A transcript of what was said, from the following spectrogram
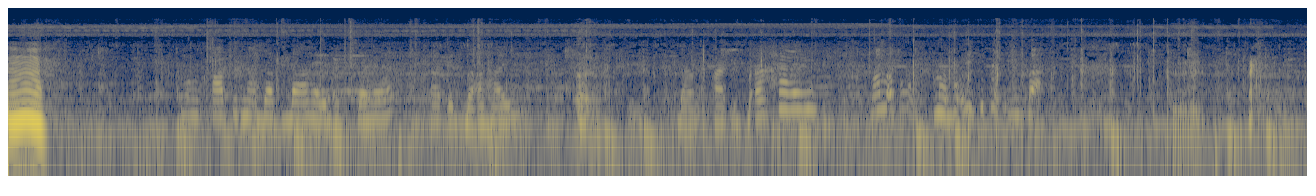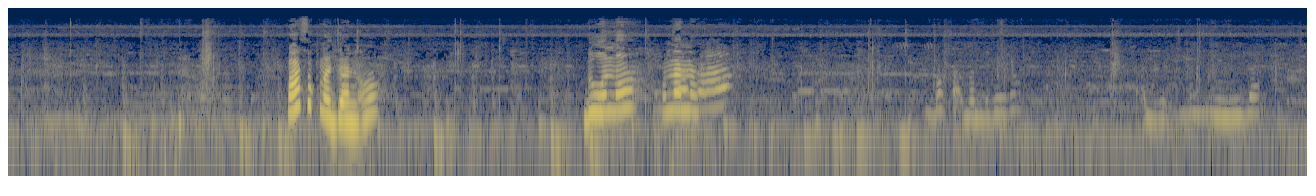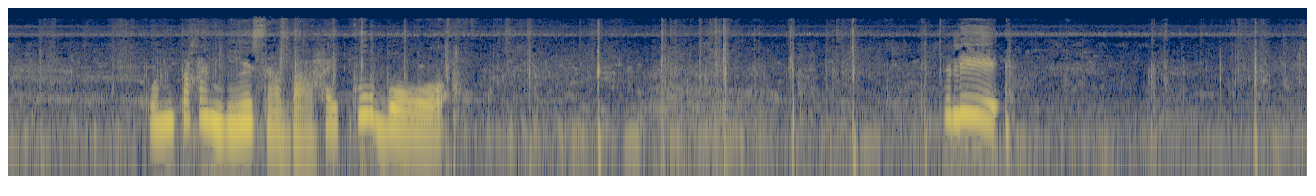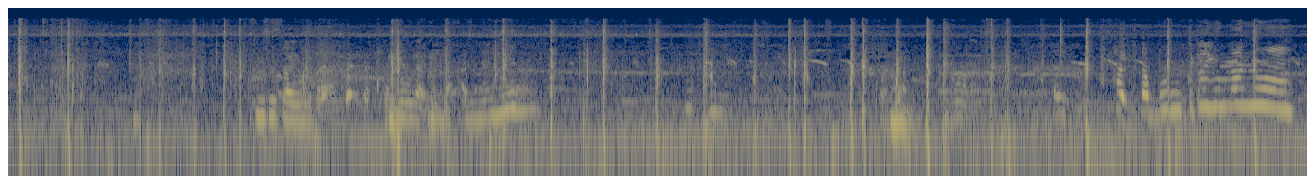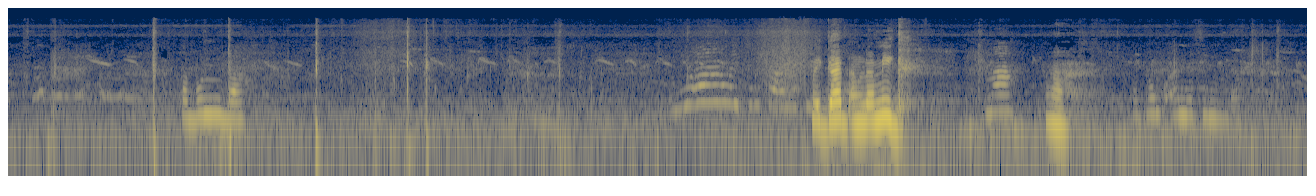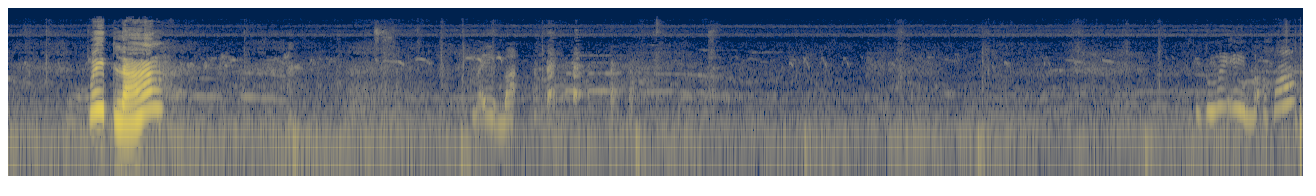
Hmm. Mga kapit na da- bahay dito. Kapit bahay. Dami kapit bahay. Mama po, mabuhay kita iba. Pasok na dyan, oh. Doon, oh. Una na. Punta kami sa bahay kubo. Dali. Dito tayo madaan. Wala na daan na yun. Ay, hay, tabon ti kayo mano. Tabon ba? Wow, My God, ang lamig. Ma, Ah. sinda. Wait lang. May iba. Ito may iba, ha?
